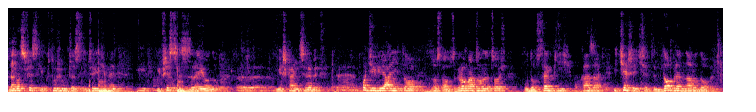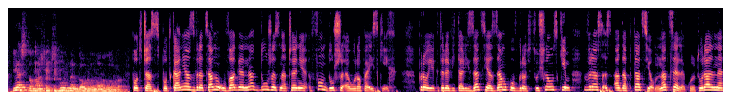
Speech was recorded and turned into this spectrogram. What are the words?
Dla nas wszystkich, którzy uczestniczyliśmy i, i wszyscy z rejonu e, mieszkańcy, żeby e, podziwiali to, zostało zgromadzone coś, udostępnić, pokazać i cieszyć się tym dobrem narodowym. Jest to nasze wspólne dobro narodowe. Podczas spotkania zwracano uwagę na duże znaczenie funduszy europejskich. Projekt Rewitalizacja Zamku w Grodźcu Śląskim wraz z adaptacją na cele kulturalne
